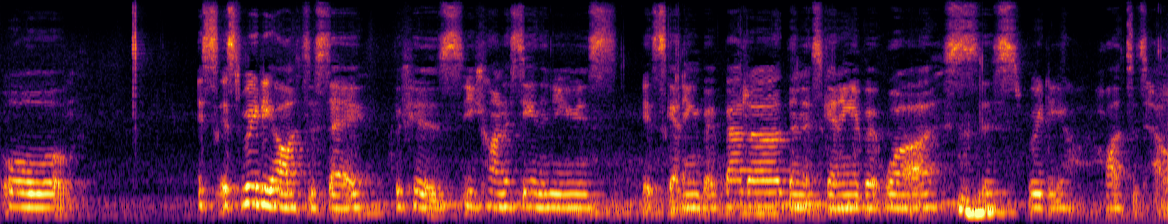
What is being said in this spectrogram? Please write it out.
Or it's, it's really hard to say because you kind of see in the news it's getting a bit better, then it's getting a bit worse. Mm-hmm. It's really hard to tell.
